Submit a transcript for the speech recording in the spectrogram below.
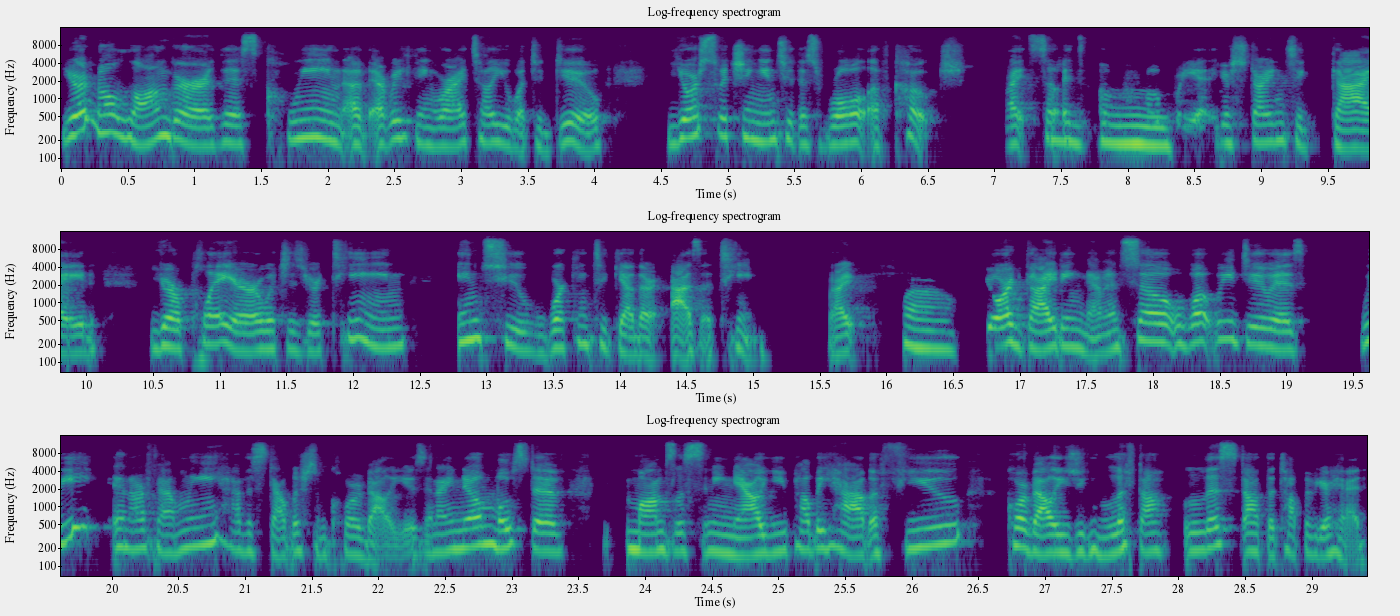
you're no longer this queen of everything where I tell you what to do. You're switching into this role of coach, right? So mm-hmm. it's appropriate. You're starting to guide your player, which is your teen, into working together as a team, right? Wow. You're guiding them. And so what we do is we in our family have established some core values. And I know most of moms listening now, you probably have a few core values you can lift off, list off the top of your head.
